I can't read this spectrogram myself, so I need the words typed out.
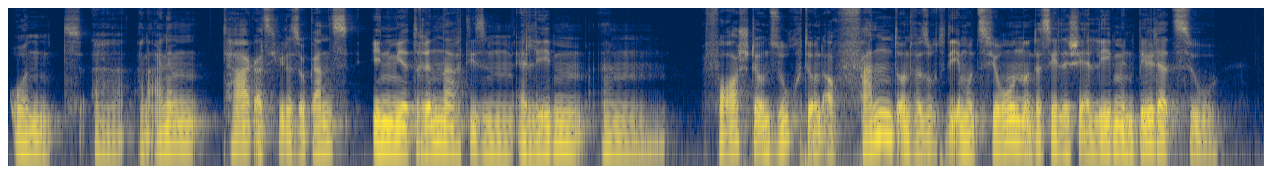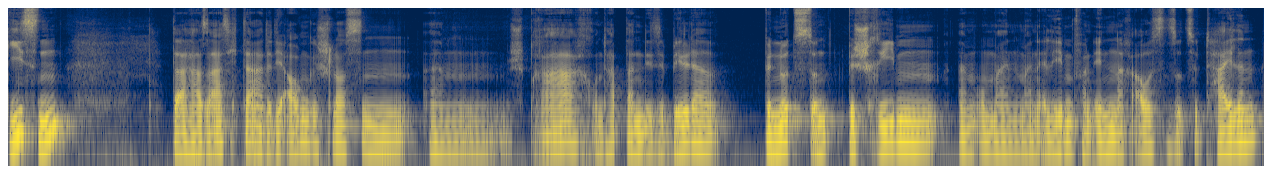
Und äh, an einem Tag, als ich wieder so ganz in mir drin nach diesem Erleben ähm, forschte und suchte und auch fand und versuchte, die Emotionen und das seelische Erleben in Bilder zu gießen, da saß ich da, hatte die Augen geschlossen, ähm, sprach und habe dann diese Bilder benutzt und beschrieben, ähm, um mein, mein Erleben von innen nach außen so zu teilen.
